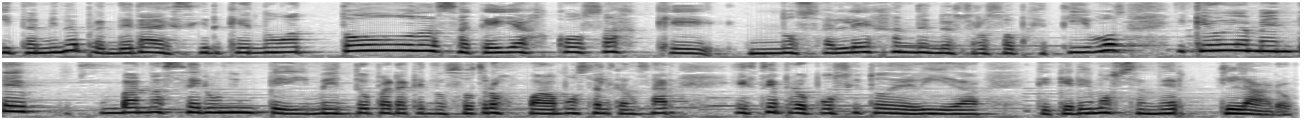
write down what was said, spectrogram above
y también aprender a decir que no a todas aquellas cosas que nos alejan de nuestros objetivos y que obviamente van a ser un impedimento para que nosotros podamos alcanzar este propósito de vida que queremos tener claro.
